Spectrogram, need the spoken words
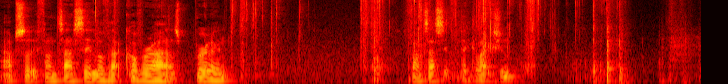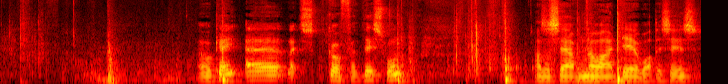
Absolutely fantastic. Love that cover art. That's brilliant. Fantastic for the collection. Okay, uh, let's go for this one. As I say, I have no idea what this is.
